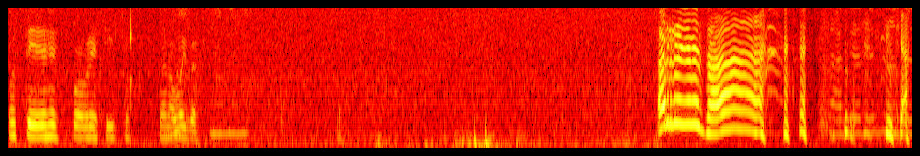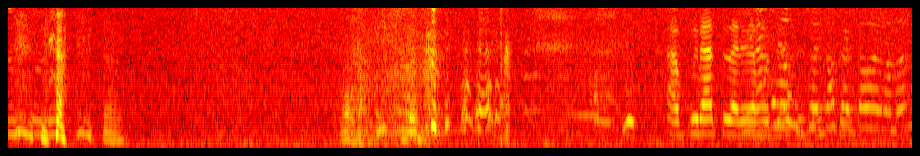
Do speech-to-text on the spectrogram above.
Usted es pobrecito. Bueno, voy, va. ¡A regresar! Rápido, se que olvidar. Apúrate, dale la Mira cómo mordida. se echó el café todo en la mano.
